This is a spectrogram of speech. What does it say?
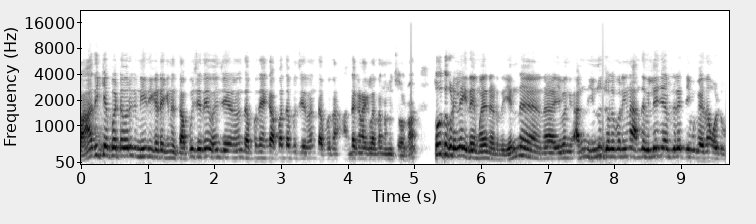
பாதிக்கப்பட்டவருக்கு நீதி கிடைக்கணும். தப்பு செய்தே வன் செய்யறாலும் தப்பு தான். எங்க அப்பா தப்பு செய்யறாலும் தப்பு தான். அந்த கணக்குல தான் நம்ம சொல்றோம். தூத்துக்குடியில இதே மாதிரி நடந்தது. என்ன இவங்க இன்னும் சொல்ல போனீங்கன்னா அந்த வில்லேஜ் ஆஃபீஸரே திமுக தான் ஓட்டு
